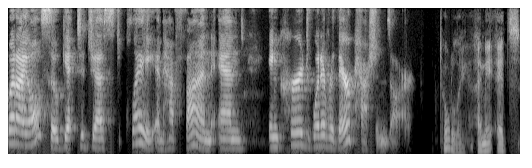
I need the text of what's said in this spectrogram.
But I also get to just play and have fun and encourage whatever their passions are. Totally. I mean, it's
